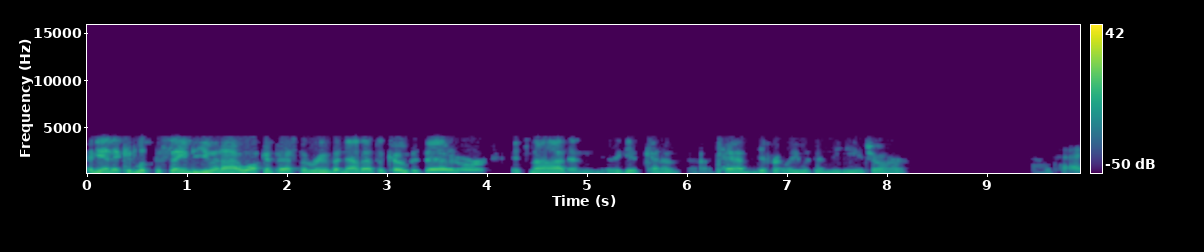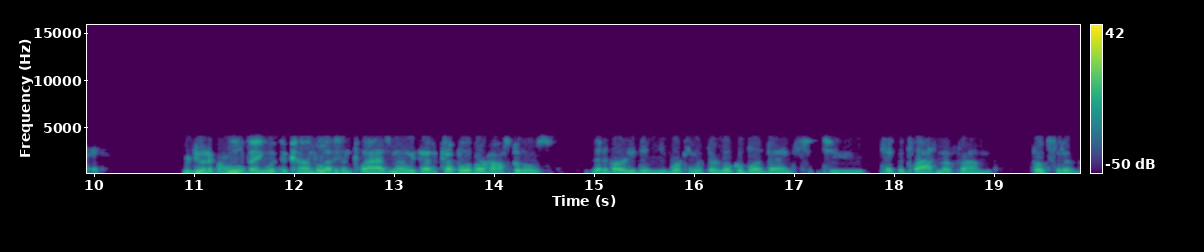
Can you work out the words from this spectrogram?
again, it could look the same to you and I walking past the room, but now that's a COVID bed or it's not. And they get kind of uh, tabbed differently within the EHR. Okay. We're doing a cool thing with the convalescent plasma. We've had a couple of our hospitals that have already been working with their local blood banks to take the plasma from folks that have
